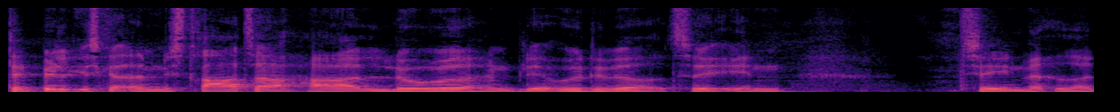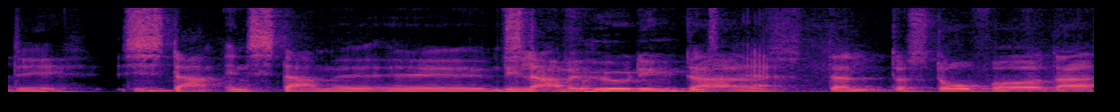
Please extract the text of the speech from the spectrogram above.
den belgiske administrator har lovet, at han bliver udleveret til en til en, hvad hedder det, stam, en stamme øh, En stammehøvding, der, Ja. der, der står for, der,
